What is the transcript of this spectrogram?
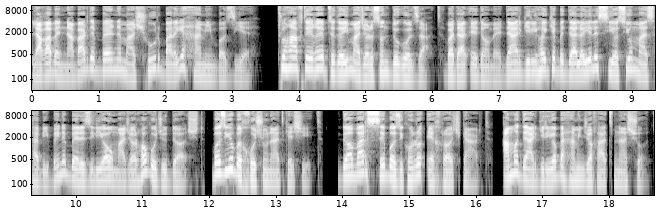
لقب نبرد برن مشهور برای همین بازیه. تو هفته ابتدایی مجارستان دو گل زد و در ادامه درگیری هایی که به دلایل سیاسی و مذهبی بین برزیلیا و مجارها وجود داشت بازی رو به خشونت کشید. داور سه بازیکن رو اخراج کرد اما درگیری ها به همین جا ختم نشد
